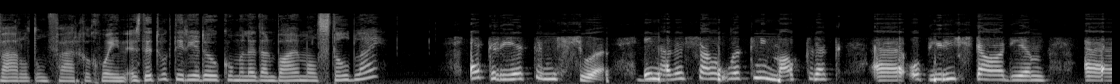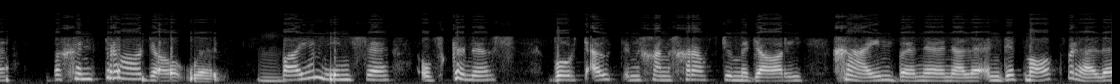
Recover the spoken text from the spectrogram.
wêreld omver gegooi en is dit ook die rede hoekom hulle dan baie maal stil bly? Ek reken so. En hulle sou ook nie maklik uh op hierdie stadium uh begin praat daaroor. Hmm. Baie mense of kinders word oud en gaan graf toe met daardie geheim binne in hulle en dit maak vir hulle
